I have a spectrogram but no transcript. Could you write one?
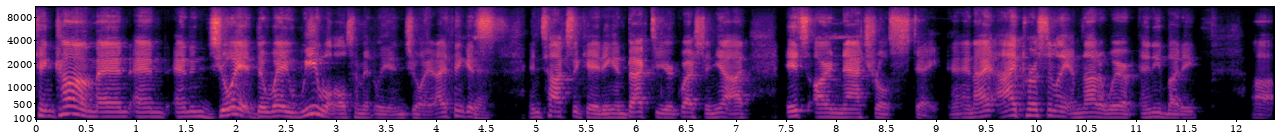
can come and, and, and enjoy it the way we will ultimately enjoy it. I think it's yes. intoxicating. And back to your question, yeah, it's our natural state. And I, I personally am not aware of anybody. Uh,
